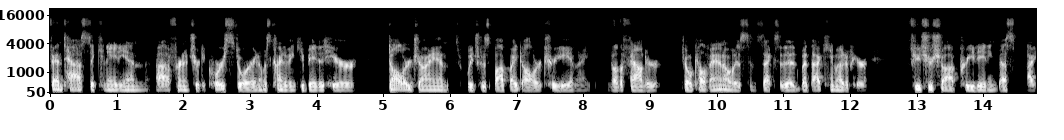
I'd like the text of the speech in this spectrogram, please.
Fantastic Canadian uh, furniture decor store, and it was kind of incubated here. Dollar Giant, which was bought by Dollar Tree, and I, you know, the founder Joe Calvano has since exited, but that came out of here. Future Shop predating Best Buy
